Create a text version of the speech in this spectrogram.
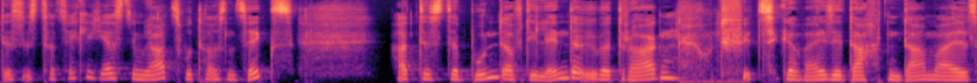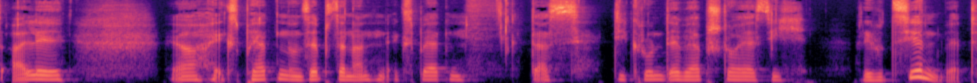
Das ist tatsächlich erst im Jahr 2006 hat es der Bund auf die Länder übertragen und witzigerweise dachten damals alle ja, Experten und selbsternannten Experten, dass die Grunderwerbsteuer sich reduzieren wird.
